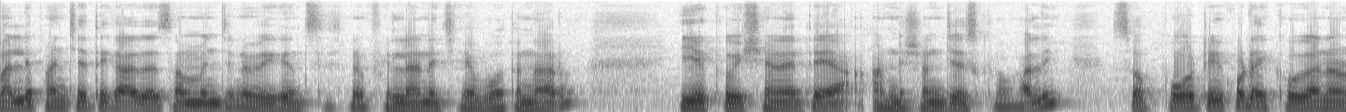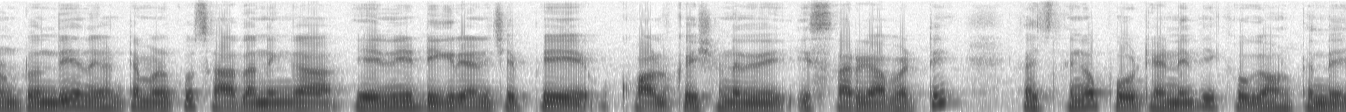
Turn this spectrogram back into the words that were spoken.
మళ్ళీ పంచాయతీ కాదు సంబంధించిన వేకెన్సీస్ని ఫిల్ అనేది చేయబోతున్నారు. ఈ యొక్క విషయాన్ని అయితే అండర్స్టాండ్ చేసుకోవాలి. సో పోటీ కూడా ఎక్కువగానే ఉంటుంది. ఎందుకంటే మనకు సాధారణంగా ఎనీ డిగ్రీ అని చెప్పి క్వాలిఫికేషన్ అనేది ఇస్తారు కాబట్టి ఖచ్చితంగా పోటీ అనేది ఎక్కువగా ఉంటుంది.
